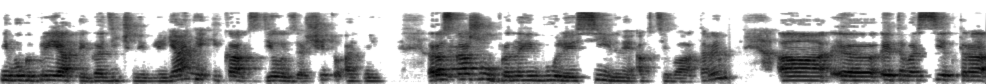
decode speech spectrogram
неблагоприятные годичные влияния и как сделать защиту от них. Расскажу про наиболее сильные активаторы а, э, этого сектора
